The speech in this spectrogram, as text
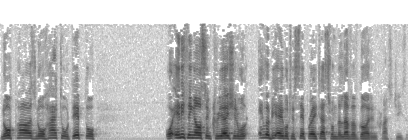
nor powers, nor height or depth or or anything else in creation will ever be able to separate us from the love of God in Christ Jesus.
